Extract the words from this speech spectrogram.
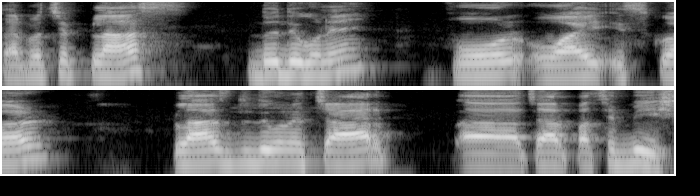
তারপর হচ্ছে প্লাস দুই দুগুণে ফোর ওয়াই স্কোয়ার প্লাস দুই দুগুণে চার চার পাঁচে বিশ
